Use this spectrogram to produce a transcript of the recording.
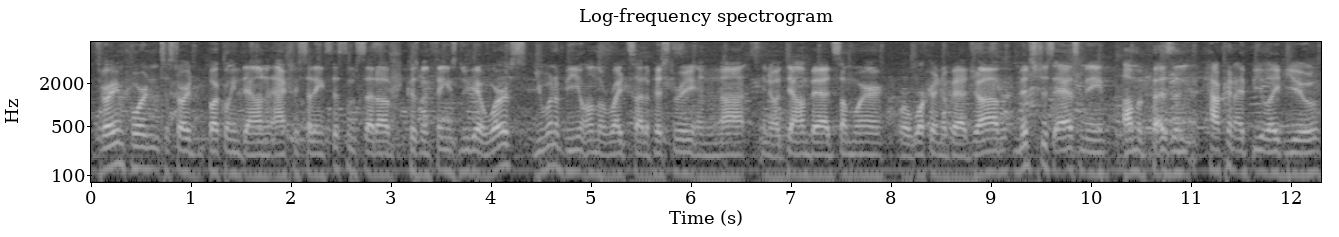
It's very important to start buckling down and actually setting systems set up because when things do get worse, you want to be on the right side of history and not, you know, down bad somewhere or working a bad job. Mitch just asked me, I'm a peasant, how can I be like you?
